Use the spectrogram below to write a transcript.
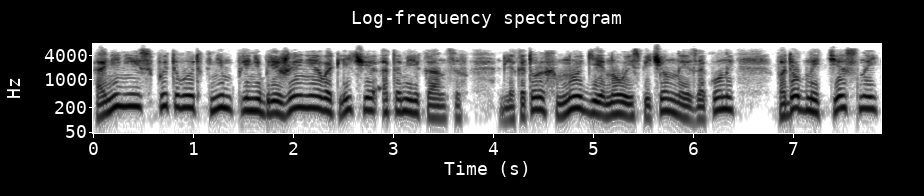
Они не испытывают к ним пренебрежения, в отличие от американцев, для которых многие новоиспеченные законы подобны тесной,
